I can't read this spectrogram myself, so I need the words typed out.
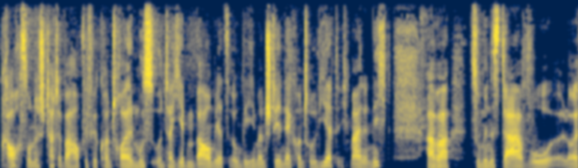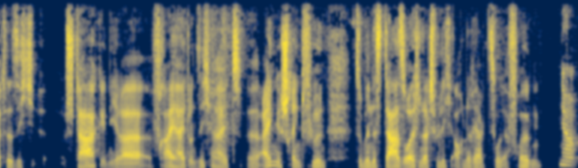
braucht so eine Stadt überhaupt, wie viel Kontrollen muss unter jedem Baum jetzt irgendwie jemand stehen, der kontrolliert. Ich meine nicht. Aber zumindest da, wo Leute sich stark in ihrer Freiheit und Sicherheit äh, eingeschränkt fühlen, zumindest da sollte natürlich auch eine Reaktion erfolgen. Ja.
